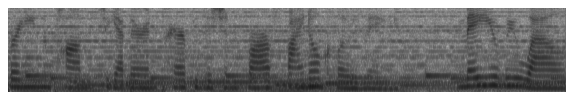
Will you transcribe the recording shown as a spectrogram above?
Bringing the palms together in prayer position for our final closing. May you be well.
